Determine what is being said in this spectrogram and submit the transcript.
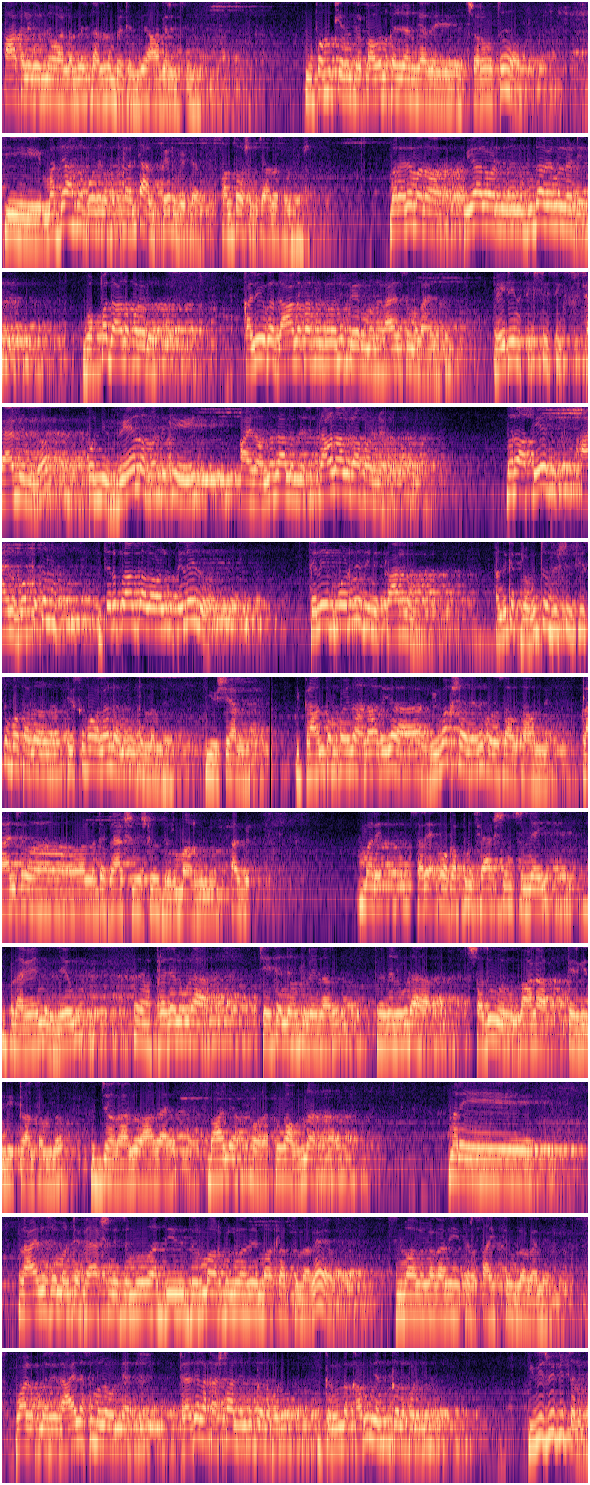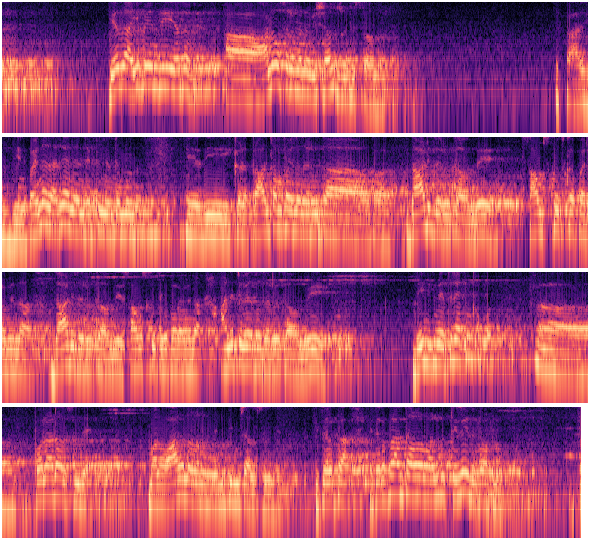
ఆకలిగా ఉన్న వాళ్ళందరికీ అన్నం పెట్టింది ఆదరించింది. ఉప ముఖ్యమంత్రి పవన్ కళ్యాణ్ గారి చొరవతో ఈ మధ్యాహ్న భోజన పథకానికి ఆమె పేరు పెట్టినారు. సంతోషం చాలా సంతోషం. మరి అదే మన ఉయ్యాలవాడికి చెందిన బుడ్డా వెంగళరెడ్డి గొప్ప దానపరుడు కలియుగ దానకర్ణుడు అని పేరు మన రాయలసీమలో ఆయనకు ఎయిటీన్ సిక్స్టీ సిక్స్ ఫ్యామిలీలో కొన్ని వేల మందికి ఆయన అన్నదానం చేసి ప్రాణాలు కాపాడినాడు. మరి ఆ పేరు ఆయన గొప్పతనం ఇతర ప్రాంతాల వాళ్ళకు తెలియదు. తెలియకపోవడమే దీనికి కారణం. అందుకే ప్రభుత్వ దృష్టికి తీసుకుపోతాను తీసుకుపోవాలని అనుకుంటున్నాం మేము ఈ విషయాలను. ఈ ప్రాంతం పైన అనాదిగా వివక్ష అనేది కొనసాగుతూ ఉంది. రాయలసీమ వాళ్ళంటే ఫ్యాక్షనిస్టులు దుర్మార్గులు అవి. మరి సరే ఒకప్పుడు ఫ్యాక్షన్స్ ఉన్నాయి ఇప్పుడు అవేమి లేవు. ప్రజలు కూడా చైతన్యవంతులైనారు. ప్రజలు కూడా చదువు బాగా పెరిగింది ఈ ప్రాంతంలో. ఉద్యోగాలు ఆదాయం బాగానే ఒక రకంగా ఉన్నారు. మరి రాయలసీమ అంటే ఫ్యాక్షనిజము అది ఇది దుర్మార్గులు అదే మాట్లాడుతున్నారే? సినిమాలలో కానీ ఇతర సాహిత్యంలో కానీ వాళ్ళకు మరి రాయలసీమలో ఉండే ప్రజల కష్టాలు ఎందుకు కనపడు ఇక్కడ ఉన్న కరువు ఎందుకు కనపడదు? ఇవి చూపించరు ఏదో అయిపోయింది ఏదో అనవసరమైన విషయాలు చూపిస్తా ఉన్నారు. దీనిపైన అదే నేను చెప్పింది ఇంతకుముందు. ఇది ఇక్కడ ప్రాంతం పైన జరుగుతా ఒక దాడి జరుగుతూ ఉంది. సాంస్కృతిక పరమైన దాడి జరుగుతూ ఉంది. సాంస్కృతిక పరమైన అణచివేత జరుగుతూ ఉంది. దీనికి వ్యతిరేకంగా పోరాడాల్సిందే. మన వాదన మనం వినిపించాల్సిందే. ఇతర ప్రా ఇతర ప్రాంతాల వాళ్ళకు తెలియదు పాపం.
